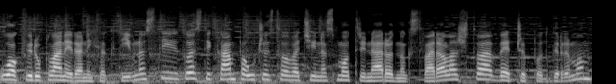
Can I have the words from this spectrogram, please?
U okviru planiranih aktivnosti, gosti kampa učestvovaće i na smotri narodnog stvaralaštva Veče pod grmom,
